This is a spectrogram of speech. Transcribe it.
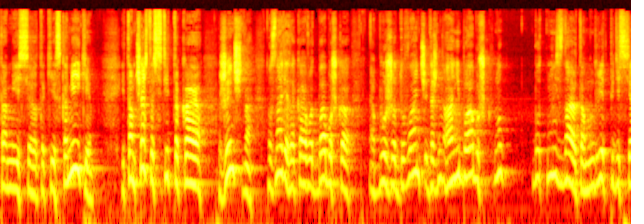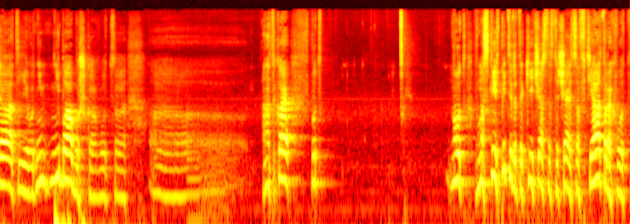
там есть э, такие скамейки, и там часто сидит такая женщина, ну знаете, такая вот бабушка, э, божья дуванчик, даже она не бабушка, ну вот не знаю, там лет 50 ей, вот не, не бабушка, вот э, она такая вот ну вот в Москве и в Питере такие часто встречаются в театрах, вот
